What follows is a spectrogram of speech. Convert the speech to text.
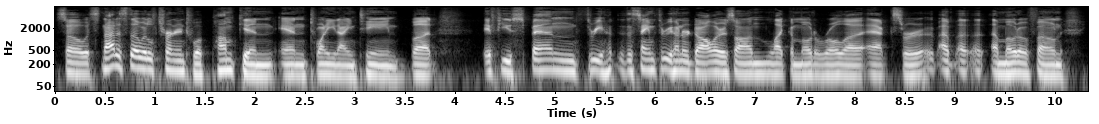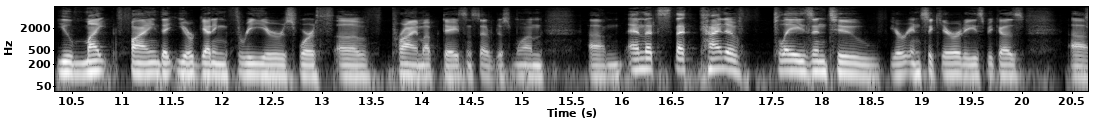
So it's not as though it'll turn into a pumpkin in 2019 but if you spend three the same three hundred dollars on like a Motorola X or a, a, a Moto phone, you might find that you're getting three years worth of Prime updates instead of just one, um, and that's that kind of plays into your insecurities because um,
